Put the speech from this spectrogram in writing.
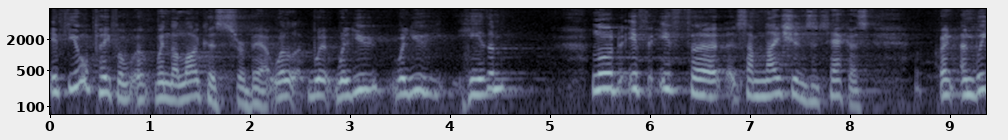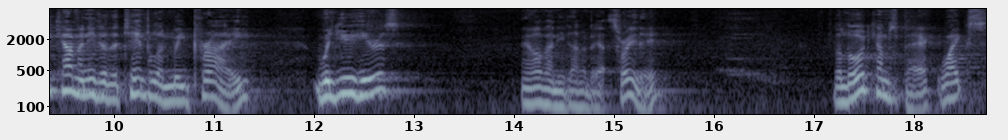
If your people, when the locusts are about, will, will, you, will you hear them? Lord, if, if uh, some nations attack us and, and we come and into the temple and we pray, will you hear us? Now, I've only done about three there. The Lord comes back, wakes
